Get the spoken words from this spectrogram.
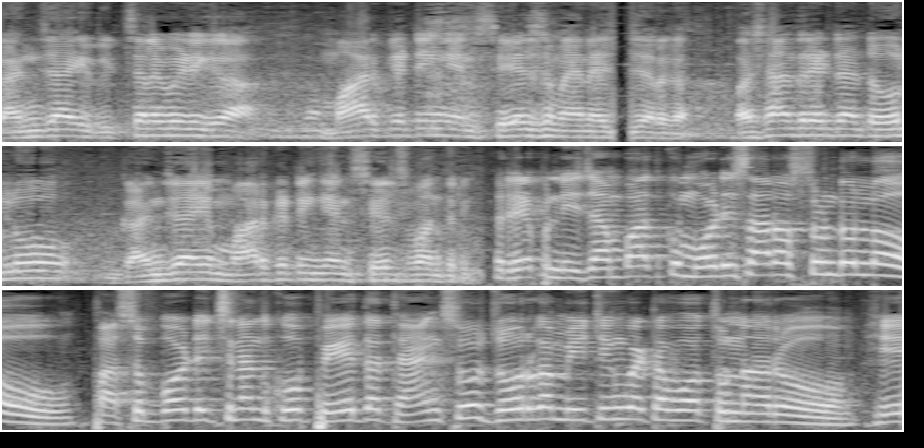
గంజాయి విచ్చలవిడిగా మార్కెటింగ్ అండ్ సేల్స్ మేనేజర్గా ప్రశాంత్ రెడ్డి అంటే వాళ్ళు గంజాయి మార్కెటింగ్ అండ్ సేల్స్ మంత్రి. రేపు నిజామాబాద్కు మోడీ సార్ వస్తుండో పసుపు బోర్డు ఇచ్చినందుకు పేద థ్యాంక్స్ జోరుగా మీటింగ్ పెట్టబోతున్నారు. ఏ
